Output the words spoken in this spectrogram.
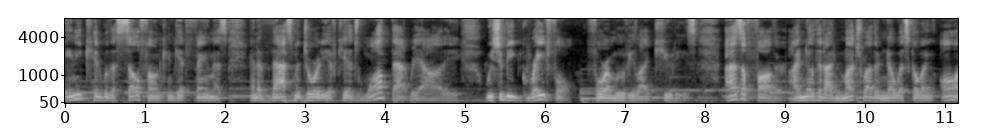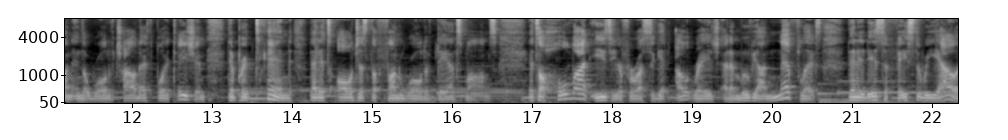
any kid with a cell phone can get famous and a vast majority of kids want that reality, we should be grateful for a movie like Cuties. As a father, I know that I'd much rather know what's going on in the world of child exploitation than pretend that it's all just the fun world of dance moms. It's a whole lot easier for us to get outraged at a movie on Netflix than it is to face the reality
